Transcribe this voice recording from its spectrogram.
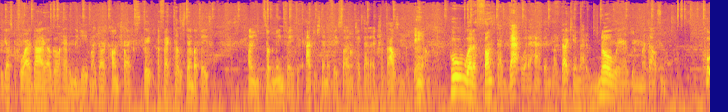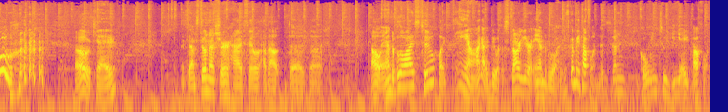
I guess before I die, I'll go ahead and negate my Dark Contract state effect till the standby phase. I mean, till the main phase, active standby phase, so I don't take that extra thousand. But damn, who would have thunk that that would have happened? Like, that came out of nowhere. Give me my thousand. Whew. okay. So I'm still not sure how I feel about the, the... Oh, and the Blue Eyes, too? Like, damn, I gotta deal with a Star Eater and the Blue Eyes. It's gonna be a tough one. This is gonna, going to be a tough one.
